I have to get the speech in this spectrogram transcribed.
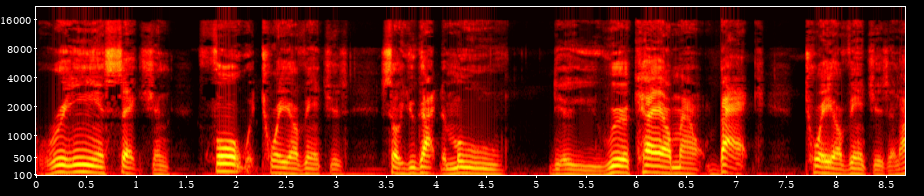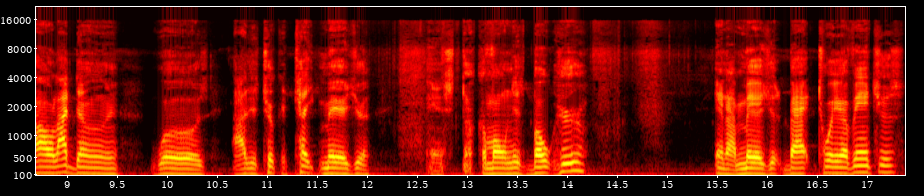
rear end section forward 12 inches. So you got to move the rear cowl mount back 12 inches. And all I done was I just took a tape measure and stuck them on this bolt here. And I measured back 12 inches.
